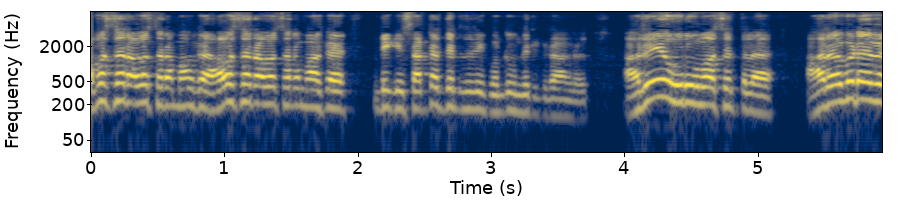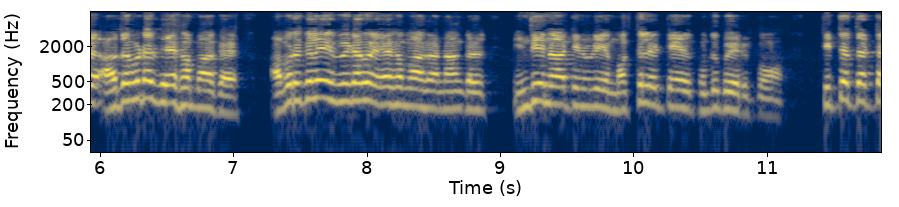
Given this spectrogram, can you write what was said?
அவசர அவசரமாக அவசர அவசரமாக இன்றைக்கு சட்ட திருத்தத்தை கொண்டு வந்திருக்கிறார்கள். அதே ஒரு மாசத்துல அதை விட அதை விட வேகமாக அவர்களே விட வேகமாக நாங்கள் இந்திய நாட்டினுடைய மக்களிட்டே கொண்டு போயிருக்கோம். கிட்டத்தட்ட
